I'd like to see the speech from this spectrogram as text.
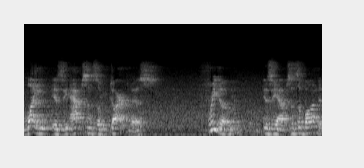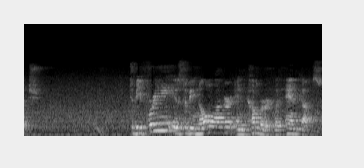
light is the absence of darkness, freedom is the absence of bondage. To be free is to be no longer encumbered with handcuffs.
